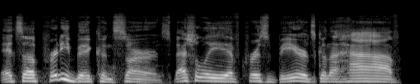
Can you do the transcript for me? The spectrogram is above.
It's a pretty big concern, especially if Chris Beard's going to have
